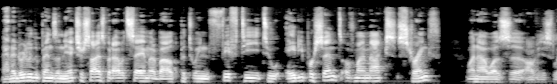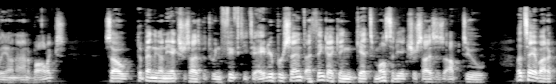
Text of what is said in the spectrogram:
and it really depends on the exercise, but I would say I'm about between 50 to 80% of my max strength when I was uh, obviously on anabolics. So depending on the exercise between 50 to 80%, I think I can get most of the exercises up to let's say about a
